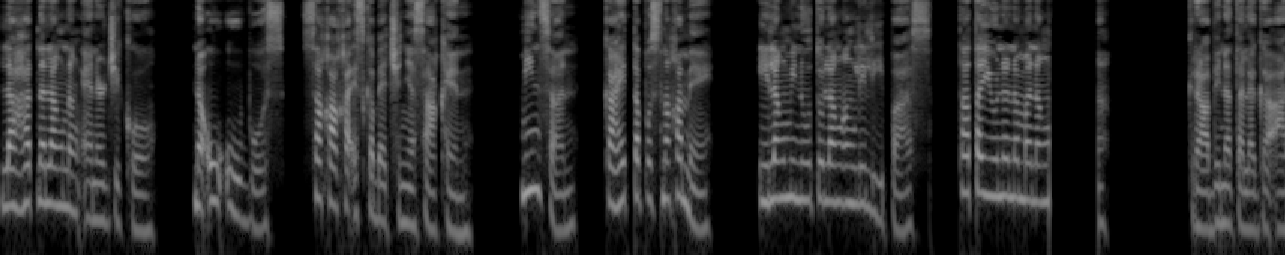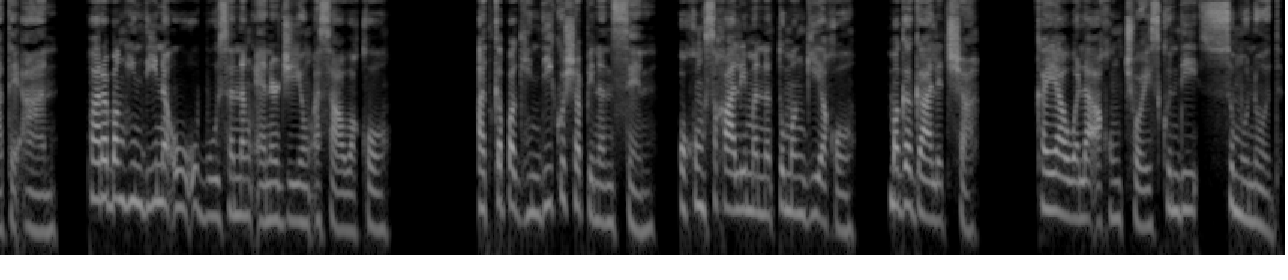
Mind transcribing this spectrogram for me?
Lahat na lang ng energy ko, nauubos sa kakaeskabetsa niya sa akin. Minsan, kahit tapos na kami, ilang minuto lang ang lilipas, tatayo na naman ang Grabe na talaga ate Ann, para bang hindi na uubusan ng energy yung asawa ko. At kapag hindi ko siya pinansin, o kung sakali man na tumanggi ako, magagalit siya. Kaya wala akong choice kundi sumunod.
